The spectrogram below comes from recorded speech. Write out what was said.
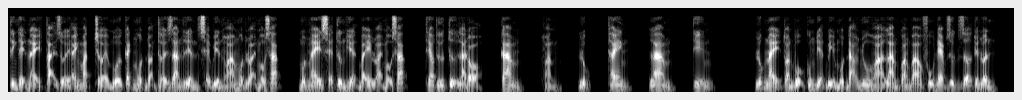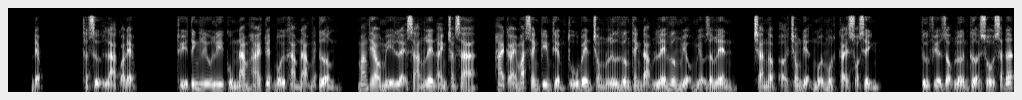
tinh thể này tại dưới ánh mặt trời mỗi cách một đoạn thời gian liền sẽ biến hóa một loại màu sắc, một ngày sẽ từng hiện bảy loại màu sắc, theo thứ tự là đỏ, cam, hoàng, lục, thanh, lam, tím. Lúc này toàn bộ cung điện bị một đạo nhu hòa lam quang bao phủ đẹp rực rỡ tuyệt luân. Đẹp. Thật sự là quá đẹp. Thủy tinh lưu ly cùng nam hải tuyết bối khảm nạm vết tường, mang theo mỹ lệ sáng lên ánh trăng xa, hai cái mắt xanh kim thiểm thú bên trong lư hương thanh đạm lê hương miểu miểu dâng lên, tràn ngập ở trong điện mỗi một cái xó xỉnh tứ phía rộng lớn cửa sổ sát đất,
